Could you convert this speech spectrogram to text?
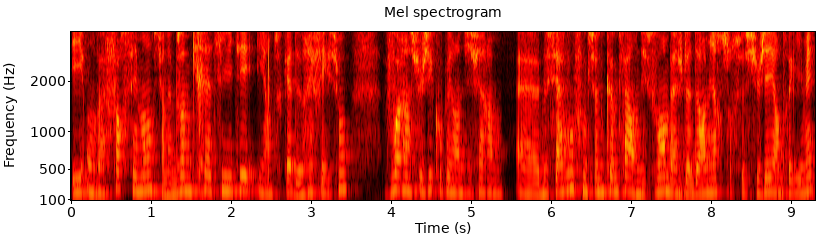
Et on va forcément, si on a besoin de créativité et en tout cas de réflexion, voir un sujet complètement différemment. Euh, le cerveau fonctionne comme ça. On dit souvent, bah, je dois dormir sur ce sujet, entre guillemets,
